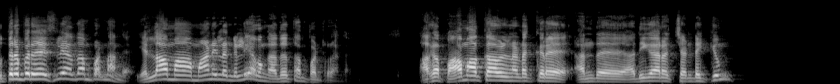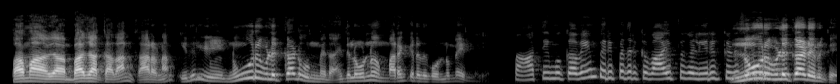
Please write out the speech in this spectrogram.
உத்தரப்பிரதேசலயும் அதான் பண்ணாங்க. எல்லா மா மாநிலங்கள்லயும் அவங்க அதை தான் பண்றாங்க. ஆக பாமகவில் நடக்கிற அந்த அதிகார சண்டைக்கும் பாமா பாஜக தான் காரணம். இதில் நூறு விழுக்காடு உண்மைதான். இதுல ஒண்ணும் மறைக்கிறதுக்கு ஒண்ணுமே இல்லை இப்ப அதிமுகவையும் பிரிப்பதற்கு வாய்ப்புகள் இருக்குன்னு நூறு. விழுக்காடு இருக்கு.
